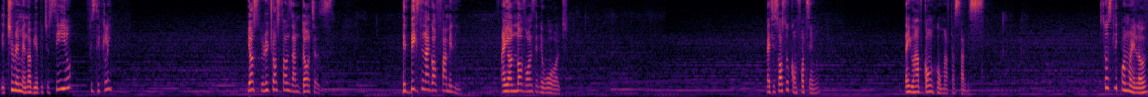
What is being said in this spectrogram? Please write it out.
The children may not be able to see you physically. Your spiritual sons and daughters, the big synagogue family, and your loved ones in the world. But it's also comforting that you have gone home after service. So sleep on, my love.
